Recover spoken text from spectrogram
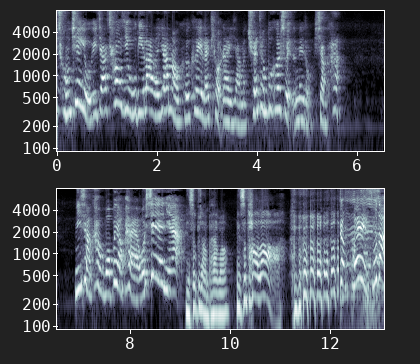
重庆有一家超级无敌辣的鸭脑壳，可以来挑战一下吗？全程不喝水的那种，想看？你想看？我不想拍，我谢谢你。你是不想拍吗？你是怕辣？喂，主打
